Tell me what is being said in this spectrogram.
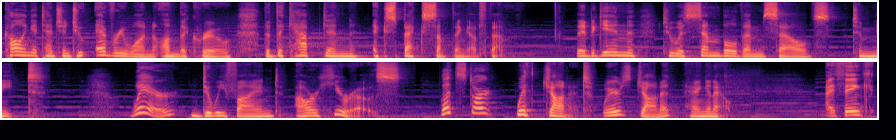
calling attention to everyone on the crew that the captain expects something of them. They begin to assemble themselves to meet. Where do we find our heroes? Let's start with Jonet. Where's Jonet hanging out? I think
